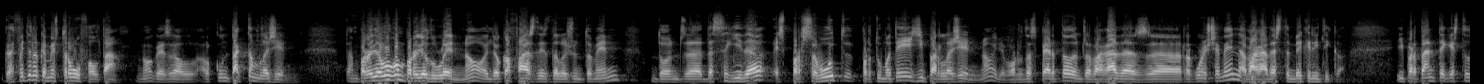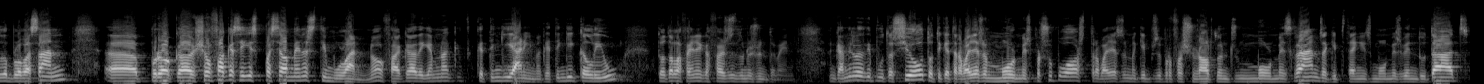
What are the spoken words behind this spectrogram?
que de fet és el que més trobo faltar, no? que és el, el contacte amb la gent tant per allò bo com per allò dolent, no? Allò que fas des de l'Ajuntament, doncs eh, de seguida és percebut per tu mateix i per la gent, no? llavors desperta doncs, a vegades eh, reconeixement, a vegades també crítica i per tant té aquesta doble vessant, eh, però que això fa que sigui especialment estimulant, no? fa que, diguem-ne, que tingui ànima, que tingui caliu tota la feina que fas des d'un ajuntament. En canvi, la Diputació, tot i que treballes amb molt més pressupost, treballes amb equips professionals doncs, molt més grans, equips tècnics molt més ben dotats,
